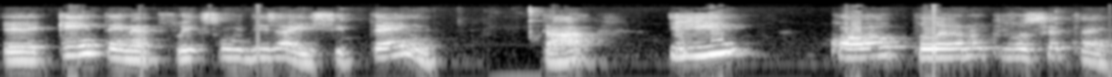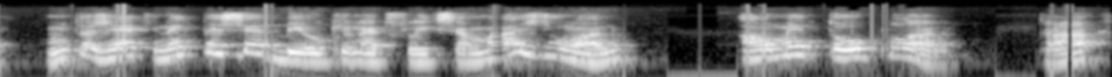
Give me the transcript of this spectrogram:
É, quem tem Netflix, me diz aí se tem, tá? E qual é o plano que você tem. Muita gente nem percebeu que o Netflix, há mais de um ano, aumentou o plano. Tá?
